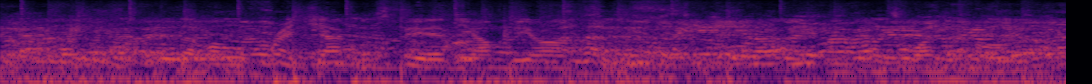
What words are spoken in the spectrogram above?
the whole French atmosphere, the ambiance is, is wonderful.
